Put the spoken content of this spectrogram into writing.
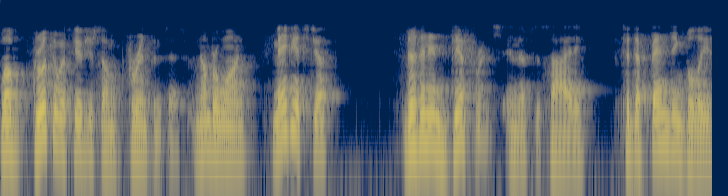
Well, Groothuis gives you some for instances. Number one, maybe it's just there's an indifference in this society to defending belief.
